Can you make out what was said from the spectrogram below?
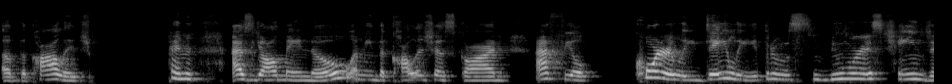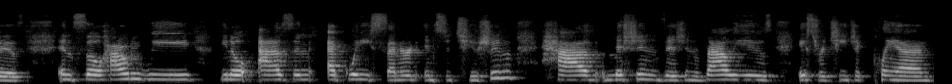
of the college. And as y'all may know, I mean, the college has gone, I feel quarterly, daily through numerous changes. And so how do we, you know, as an equity centered institution, have mission, vision, values, a strategic plan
